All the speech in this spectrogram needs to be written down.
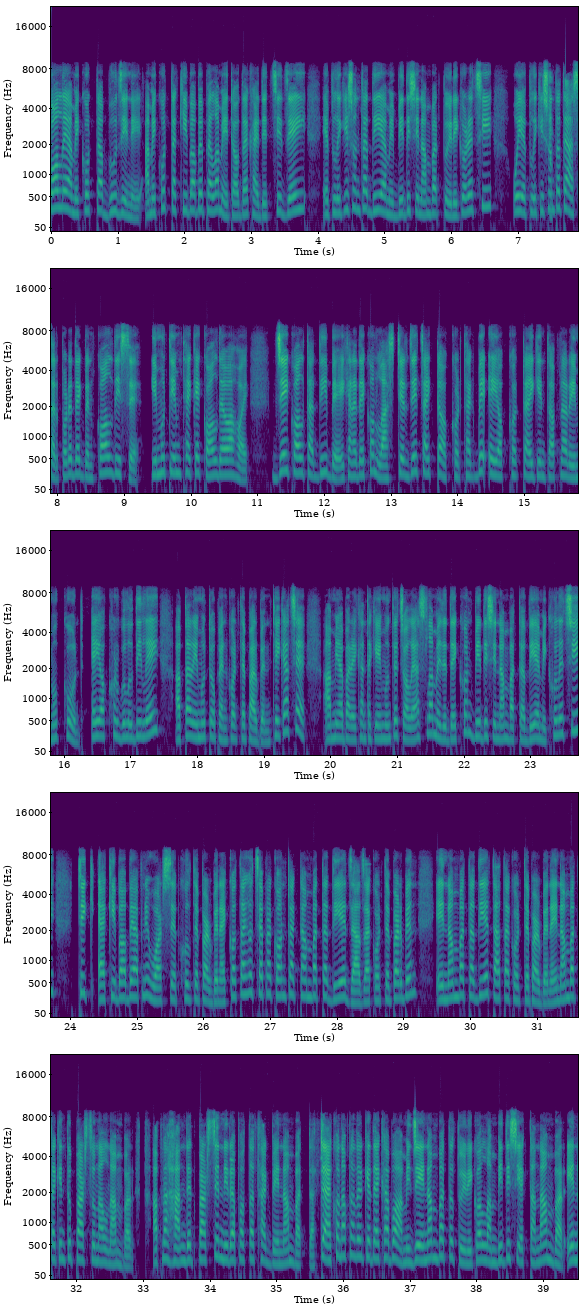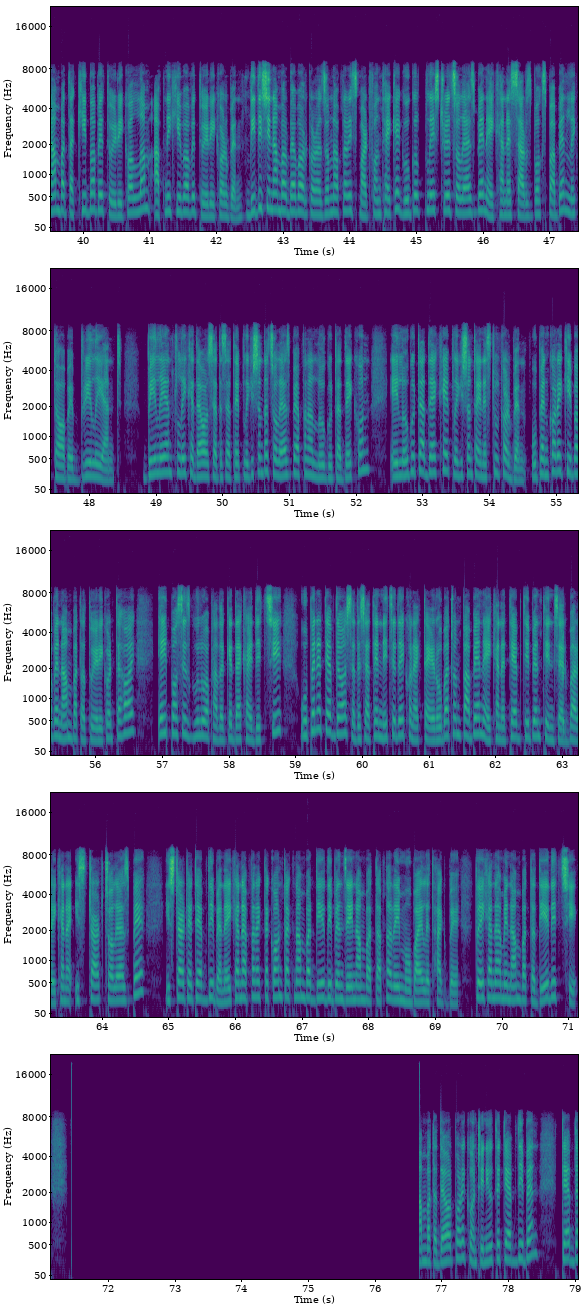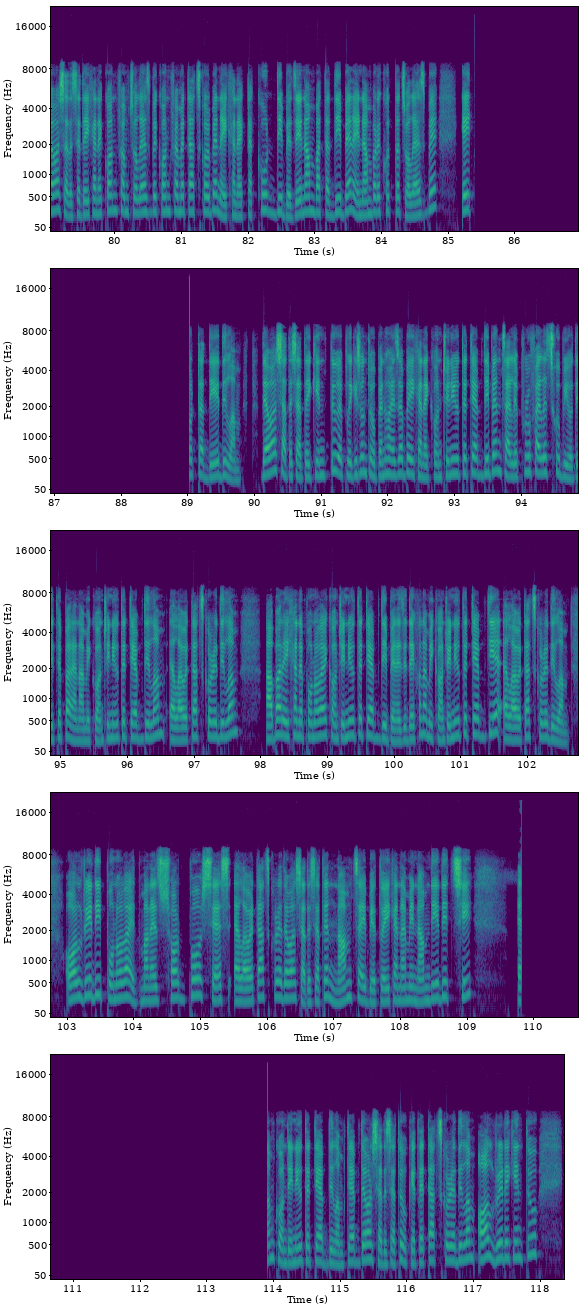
কলে আমি কোডটা বুঝিনি। আমি কোডটা কীভাবে পেলাম এটাও দেখাই দিচ্ছি যেই অ্যাপ্লিকেশনটা দিয়ে আমি বিদেশি নাম্বার তৈরি করেছি, ওই অ্যাপ্লিকেশনটাতে আসার পরে দেখবেন কল দিছে। ইমু টিম থেকে কল দেওয়া হয়। যেই কলটা দিবে, এখানে দেখুন লাস্টের যে চারটা অক্ষর থাকবে, এই অক্ষরটাই কিন্তু আপনার ইমু কোড। এই অক্ষরগুলো দিলেই আপনার ইমুট ওপেন করতে পারবেন, ঠিক আছে? আমি আবার এখান থেকে ইমুতে চলে আসলাম। এই যে দেখুন, বিদেশি নাম্বারটা দিয়ে আমি খুলেছি। ঠিক একইভাবে আপনি হোয়াটসঅ্যাপ খুলতে পারবেন। এক কথায় হচ্ছে আপনার কন্ট্যাক্ট নাম্বারটা দিয়ে যা যা করতে পারবেন, এই নাম্বারটা দিয়ে তা করতে পারবেন। এই নাম্বারটা কিন্তু পার্সোনাল নাম্বার আপনার হান্ড্রেড পার্সেন্ট নিরাপত্তা থাকবে এই নাম্বারটা। তো এখন আপনাদেরকে দেখাবো, আমি যে নাম্বারটা তৈরি করলাম, বিদেশি একটা নাম্বার, এই নাম্বারটা কীভাবে তৈরি করলাম, আপনি কীভাবে তৈরি করবেন? বিদেশি নাম্বার ব্যবহার করার জন্য আপনার স্মার্টফোন থেকে গুগল প্লে স্টোরে চলে আসবেন, এখানে সার্চ বক্স পাবেন, লিখতে হবে ব্রিলিয়ান্ট ব্রিলিয়ান্ট লিখে দেওয়ার সাথে সাথে অ্যাপ্লিকেশনটা চলে আসবে, আপনার লোগোটা দেখুন। এই লোগোটা দেখে অ্যাপ্লিকেশনটা ইনস্টল করবেন। ওপেন করে কীভাবে নাম্বারটা তৈরি করতে হয়, এই প্রসেসগুলো আপনাদেরকে দেখাই দিচ্ছি। ওপেনে ট্যাপ দেওয়ার সাথে সাথে নিচে দেখুন একটা এরো বাটন পাবেন, এখানে ট্যাপ দিবেন তিন চারবার, এখানে স্টার্ট চলে আসবে স্টার্টে ট্যাপ দিবেন, এখানে আপনার একটা কন্ট্যাক্ট নাম্বার দিয়ে দিবেন, যেই নাম্বারটা আপনার এই মোবাইলে থাকবে। তো এখানে আমি নাম্বারটা দিয়ে দিচ্ছি। নাম্বারটা দেওয়ার পরে কন্টিনিউতে ট্যাপ দিবেন। ট্যাপ দেওয়ার সাথে সাথে এখানে কনফার্ম চলে আসবে কনফার্মে টাচ করবেন, এখানে একটা কোড দিবে যে নাম্বারটা দিবেন, এই নাম্বারে কোডটা চলে আসবে। এই কোডটা দিয়ে দিলাম। দেওয়ার সাথে সাথে কিন্তু অ্যাপ্লিকেশনটা ওপেন হয়ে যাবে। এখানে কন্টিনিউতে ট্যাপ দিবেন, চাইলে প্রোফাইলে ছবিও দিতে পারেন। আমি কন্টিনিউতে ট্যাপ দিলাম অ্যালাওয়ে টাচ করে দিলাম। আবার এখানে পুনরায় কন্টিনিউতে ট্যাপ দিবেন। যে দেখুন, আমি কন্টিনিউতে ট্যাপ দিয়ে অ্যালাওয়ে টাচ করে দিলাম। অলরেডি পুনরায় মানে সর্বশেষ অ্যালাওয়ে টাচ করে দেওয়ার সাথে সাথে নাম চাইবে। তো এখানে আমি নাম দিয়ে দিচ্ছি। কন্টিনিউতে ট্যাপ দিলাম ট্যাপ দেওয়ার সাথে সাথে ওকেতে টাচ করে দিলাম। অলরেডি কিন্তু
